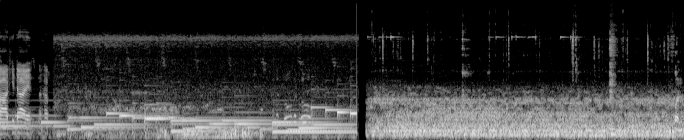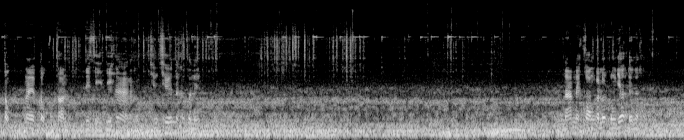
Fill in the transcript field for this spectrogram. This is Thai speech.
ปลาที่ได้นะครับประตูประตูฝนตกน่าจะตกตอนตีสี่ตีห้านะครับ ชื้นๆนะครับวันนี้น้ำในคลองก็ลดลงเยอะเลยนะครับ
